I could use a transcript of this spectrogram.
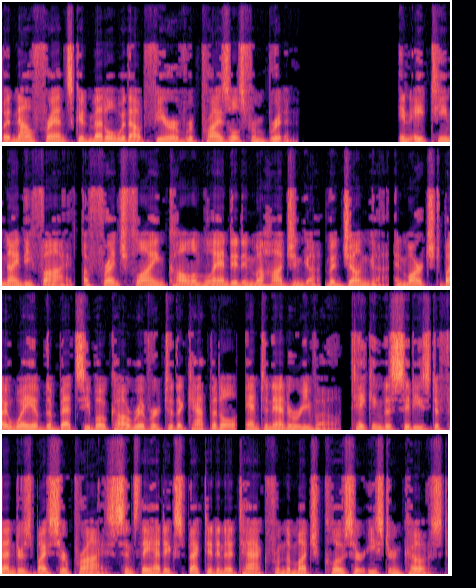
but now France could meddle without fear of reprisals from Britain. In 1895, a French flying column landed in Mahajanga and marched by way of the Betsiboka River to the capital, Antananarivo, taking the city's defenders by surprise since they had expected an attack from the much closer eastern coast.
